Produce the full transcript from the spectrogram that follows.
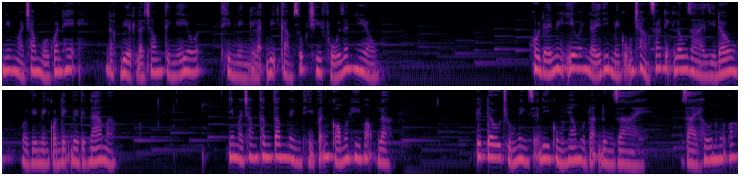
nhưng mà trong mối quan hệ đặc biệt là trong tình yêu ấy, thì mình lại bị cảm xúc chi phối rất nhiều hồi đấy mình yêu anh đấy thì mình cũng chẳng xác định lâu dài gì đâu, bởi vì mình còn định về Việt Nam mà. Nhưng mà trong thâm tâm mình thì vẫn có một hy vọng là biết đâu chúng mình sẽ đi cùng nhau một đoạn đường dài dài hơn nữa,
